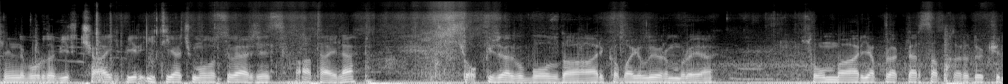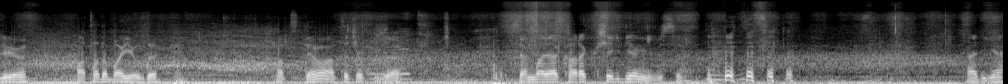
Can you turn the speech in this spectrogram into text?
Şimdi burada bir çay, bir ihtiyaç molası vereceğiz Atay'la. Çok güzel bu Bozdağ, harika bayılıyorum buraya. Sonbahar yapraklar sapları dökülüyor. Ata da bayıldı. At değil mi? Ata çok güzel. Sen bayağı kara kışa gidiyorsun gibisin. Hadi gel.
